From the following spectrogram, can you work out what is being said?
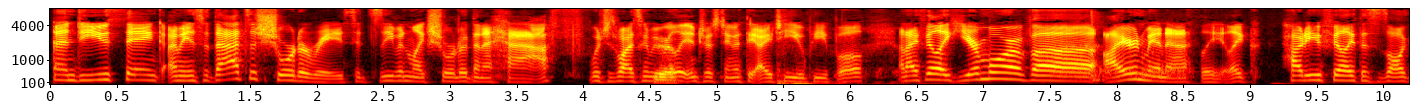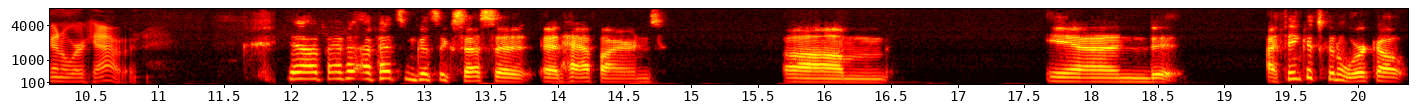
And do you think, I mean, so that's a shorter race. It's even like shorter than a half, which is why it's going to be yeah. really interesting with the ITU people. And I feel like you're more of a Ironman athlete. Like, how do you feel like this is all going to work out? Yeah, I've, I've, I've had some good success at, at half irons. Um, and I think it's going to work out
